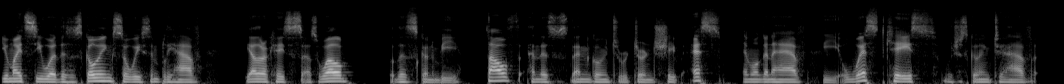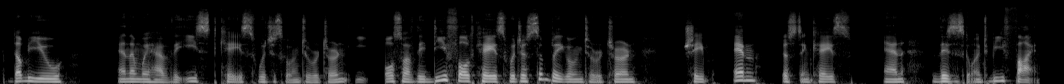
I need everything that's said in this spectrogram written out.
You might see where this is going. So we simply have the other cases as well. So this is going to be south, and this is then going to return shape s. And we're going to have the west case, which is going to have w, and then we have the east case, which is going to return e. Also have the default case, which is simply going to return shape n just in case, and this is going to be fine.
